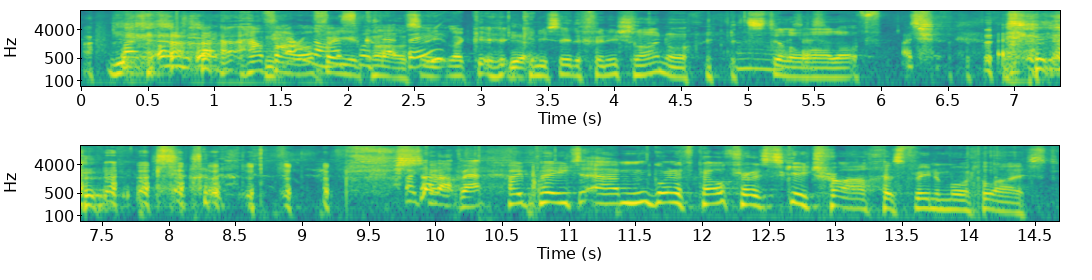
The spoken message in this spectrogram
yeah. like, um, like, how far how off nice are you, Carl? See, like, yeah. can you see the finish line, or it's oh, still a while off? Shut okay. up, man. Hey, Pete. Um, Gwyneth Paltrow's ski trial has been immortalised.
